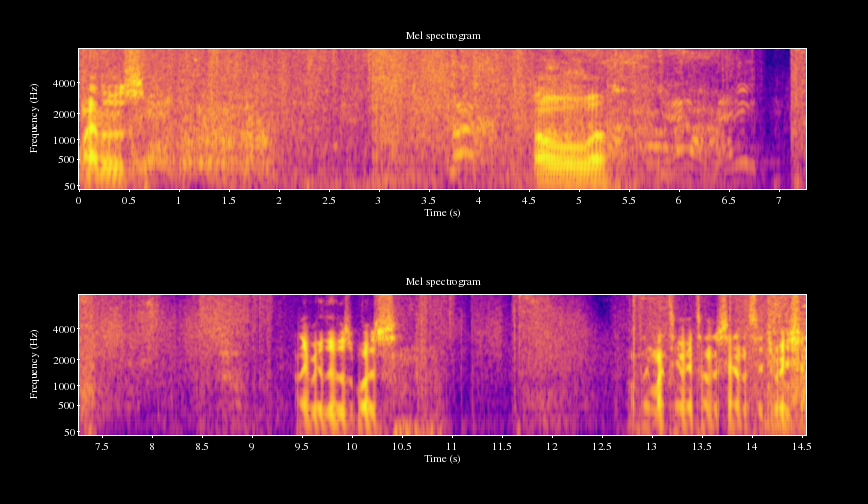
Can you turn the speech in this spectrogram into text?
Might lose. No. I think we lose, boys. I don't think my teammates understand the situation.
